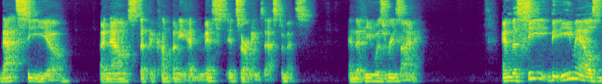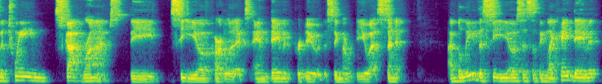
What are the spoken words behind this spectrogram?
that CEO announced that the company had missed its earnings estimates and that he was resigning. And the C, the emails between Scott Grimes, the CEO of Cardlytics, and David Perdue, the member of the U.S. Senate, I believe the CEO says something like, "Hey, David,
